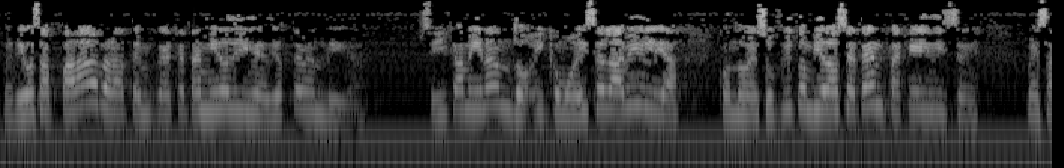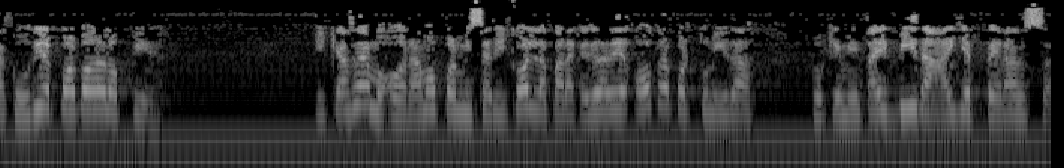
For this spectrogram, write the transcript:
Me dijo esas palabras, que terminó dije, Dios te bendiga. Sigue caminando y como dice la Biblia, cuando Jesucristo envió a los 70, ¿qué dice? Me sacudí el polvo de los pies. ¿Y qué hacemos? Oramos por misericordia para que Dios le dé otra oportunidad, porque mientras hay vida hay esperanza.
